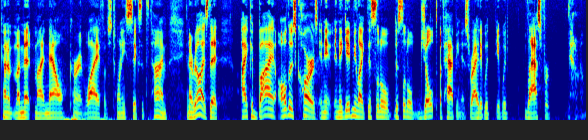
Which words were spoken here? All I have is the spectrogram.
kind of I met my now current wife. I was 26 at the time, and I realized that I could buy all those cars, and it, and they gave me like this little this little jolt of happiness. Right? It would it would last for I don't know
